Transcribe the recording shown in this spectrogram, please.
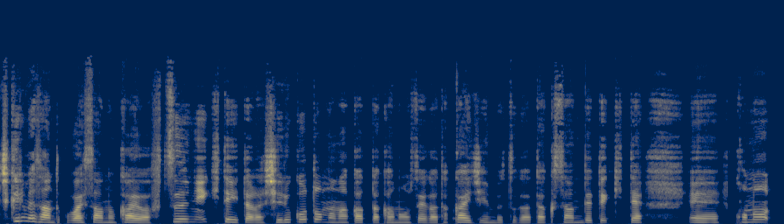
ちくひめさんと小林さんの回は普通に生きていたら知ることのなかった可能性が高い人物がたくさん出てきて、えー、この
